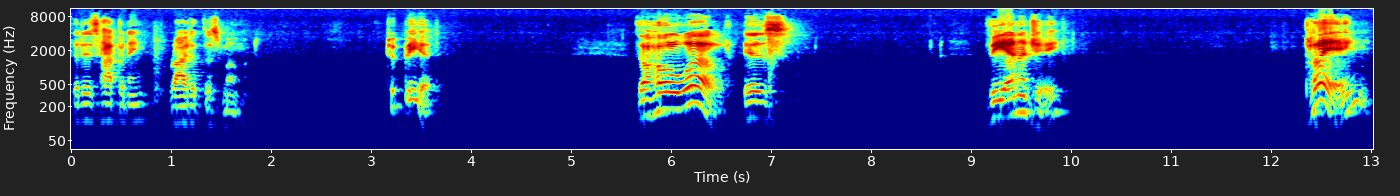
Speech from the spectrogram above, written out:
that is happening right at this moment. To be it. The whole world is the energy playing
